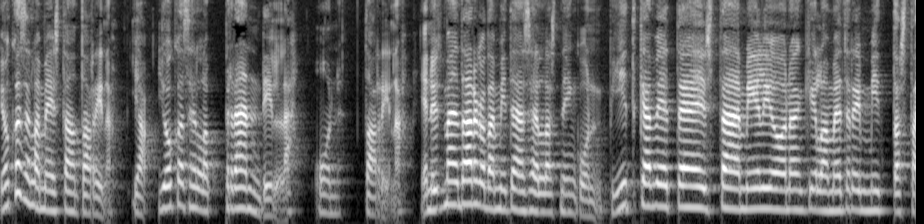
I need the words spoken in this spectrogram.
Jokaisella meistä on tarina, ja jokaisella brändillä on tarina. Ja nyt mä en tarkoita mitään sellaista niin kuin pitkäveteistä, miljoonan kilometrin mittaista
